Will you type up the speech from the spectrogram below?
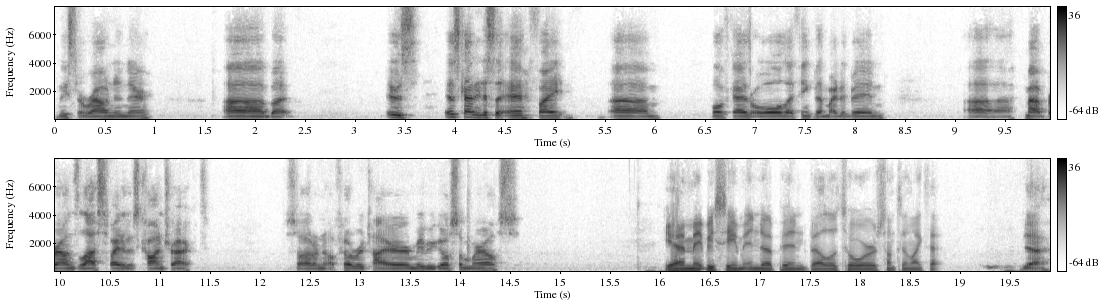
at least a round in there. Uh, but it was, it was kind of just an eh fight. Um, both guys are old. I think that might have been uh, Matt Brown's last fight of his contract. So I don't know if he'll retire, maybe go somewhere else. Yeah, maybe see him end up in Bellator or something like that. Yeah.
